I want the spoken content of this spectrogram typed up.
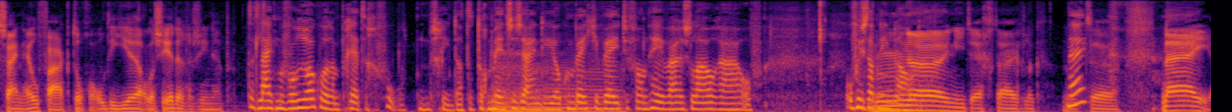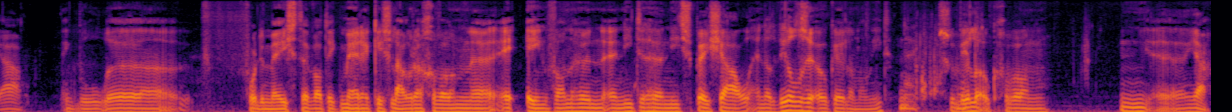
zijn heel vaak toch al die je alles eerder gezien hebt. Dat lijkt me voor u ook wel een prettig gevoel. Misschien dat er toch mensen zijn die ook een beetje weten van... hé, hey, waar is Laura? Of, of is dat niet nodig? Nee, niet echt eigenlijk. Nee? Dat, uh, nee, ja. Ik bedoel, uh, voor de meesten wat ik merk is Laura gewoon uh, een van hun en niet, niet speciaal. En dat wil ze ook helemaal niet. Nee. Ze willen ook gewoon eh, ja,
